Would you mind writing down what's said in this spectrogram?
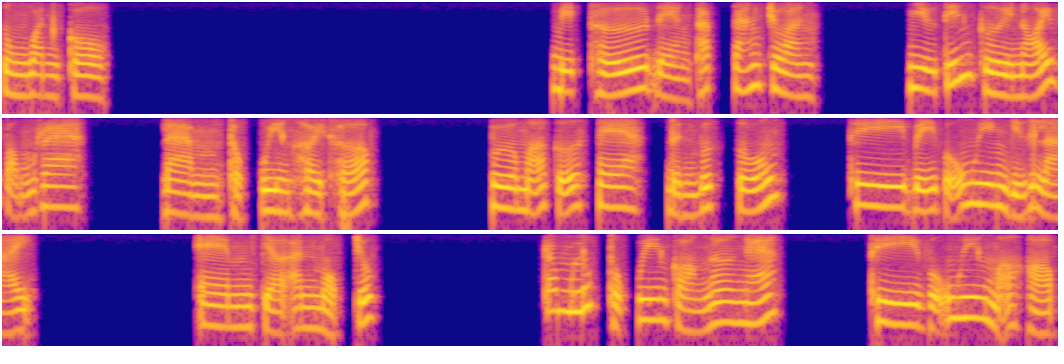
xung quanh cô. Biệt thự đèn thắp sáng choang, nhiều tiếng cười nói vọng ra, làm Thục Quyên hơi khớp. Vừa mở cửa xe, định bước xuống, thì bị Vũ Nguyên giữ lại. Em chờ anh một chút. Trong lúc Thục Quyên còn ngơ ngác, thì Vũ Nguyên mở hộp,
